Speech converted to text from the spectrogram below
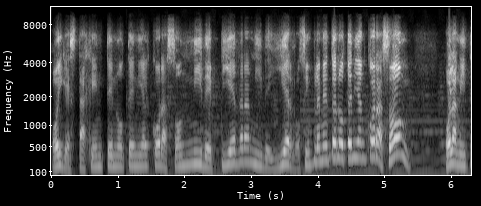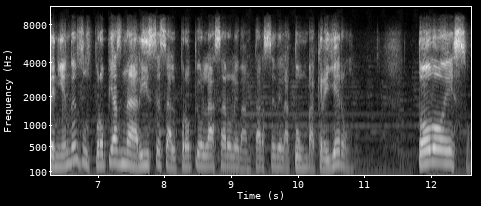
Oiga, esta gente no tenía el corazón ni de piedra ni de hierro, simplemente no tenían corazón. Hola, ni teniendo en sus propias narices al propio Lázaro levantarse de la tumba, creyeron. Todo eso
